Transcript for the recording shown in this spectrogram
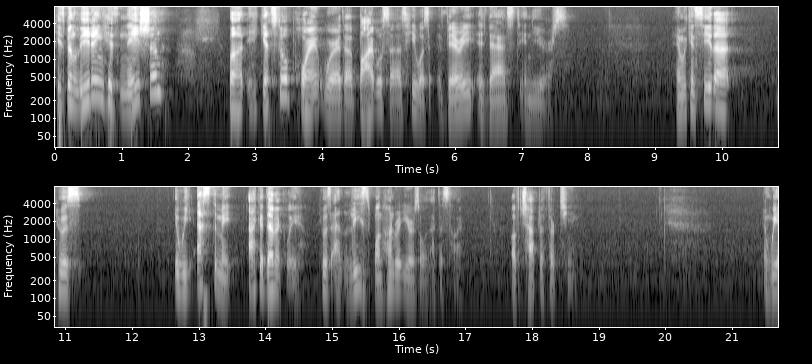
he's been leading his nation, but he gets to a point where the Bible says he was very advanced in years. And we can see that he was, if we estimate academically, he was at least 100 years old at this time of chapter 13. And we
